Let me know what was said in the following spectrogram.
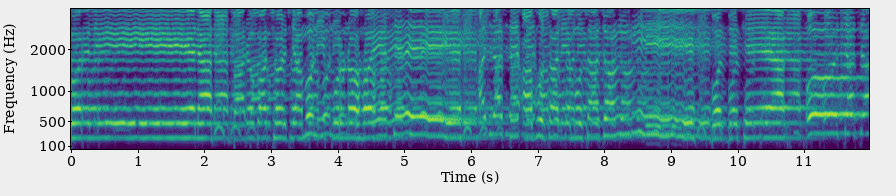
করলেন। বারো বছর যেমনই পূর্ণ হয়েছে হাজরাতে আবু সালে মুসা জঙ্গি বলতেছে ও চাচা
